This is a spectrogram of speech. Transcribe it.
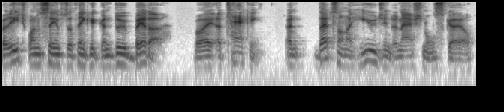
But each one seems to think it can do better by attacking. And that's on a huge international scale.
